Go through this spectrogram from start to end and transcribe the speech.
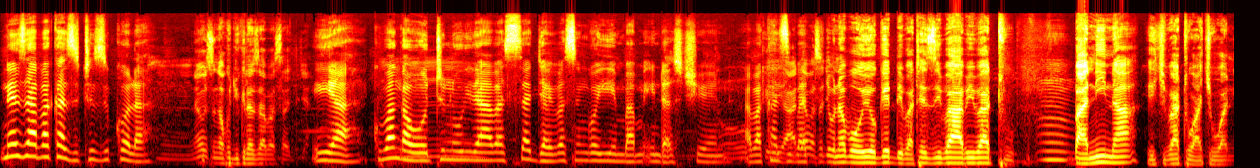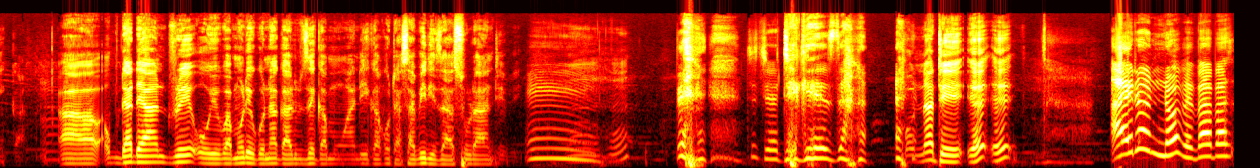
n'ez'abakazi tuzikola. Nawe osinga kujjukira z'abasajja. Ya kubanga wootunuulira abasajja be basinga oyimba mu industry eno abakazi abasajja bonna boyogedde batezi ba bibatu banina ekibatu akiwanika. Ah, dada andre oyo bamuli gonna galuze gamuwandiikako tasabiriza asula ntebe. Mm. kikyotegeeza bonna te eh, eh, i don't know be baba-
